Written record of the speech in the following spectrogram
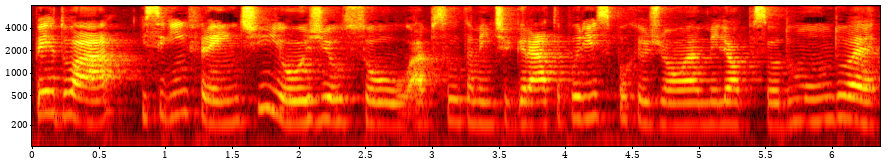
perdoar e seguir em frente. E hoje eu sou absolutamente grata por isso, porque o João é a melhor pessoa do mundo. É,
